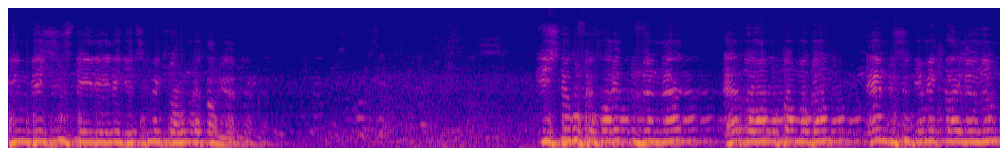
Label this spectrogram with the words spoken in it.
1500 TL ile geçinmek zorunda kalıyor. İşte bu sefaret düzenine Erdoğan utanmadan en düşük emekli aylığının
